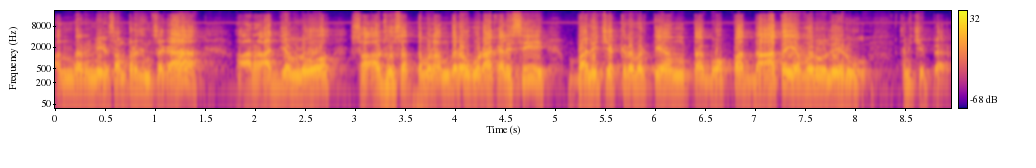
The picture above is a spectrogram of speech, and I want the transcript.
అందరినీ సంప్రదించగా ఆ రాజ్యంలో సాధు సత్తములందరూ కూడా కలిసి బలిచక్రవర్తి అంత గొప్ప దాత ఎవరూ లేరు అని చెప్పారు.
